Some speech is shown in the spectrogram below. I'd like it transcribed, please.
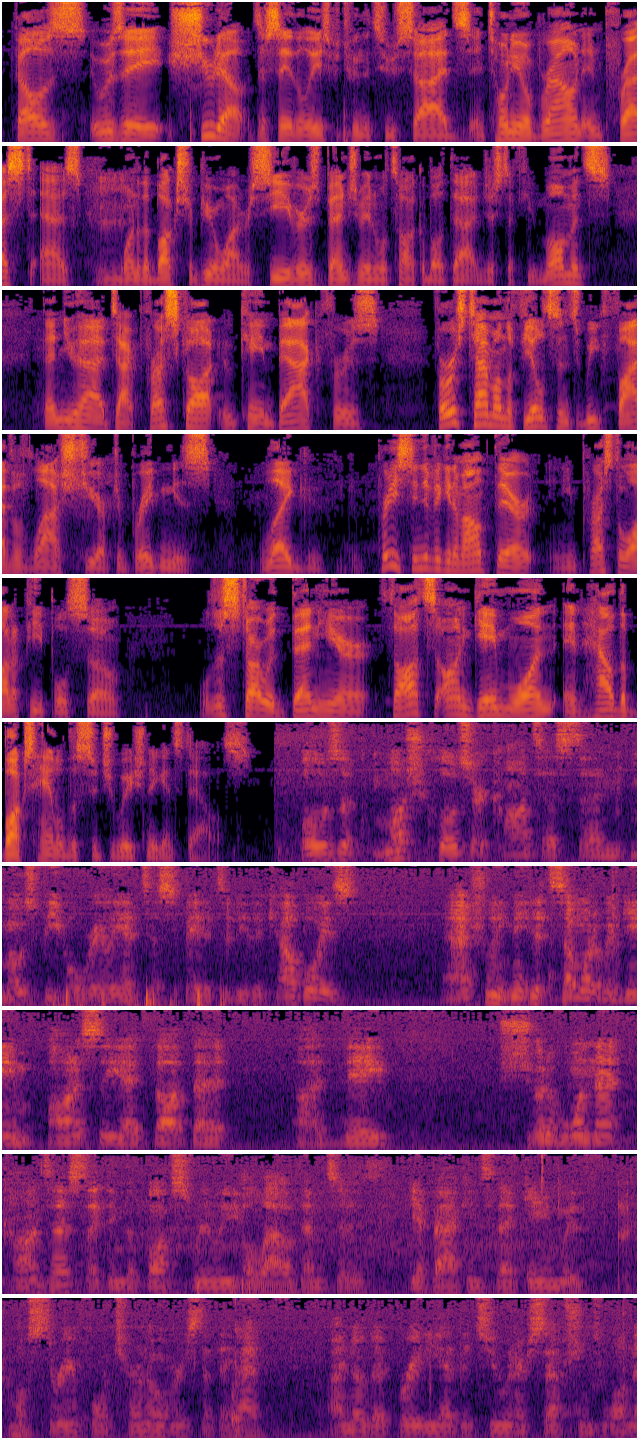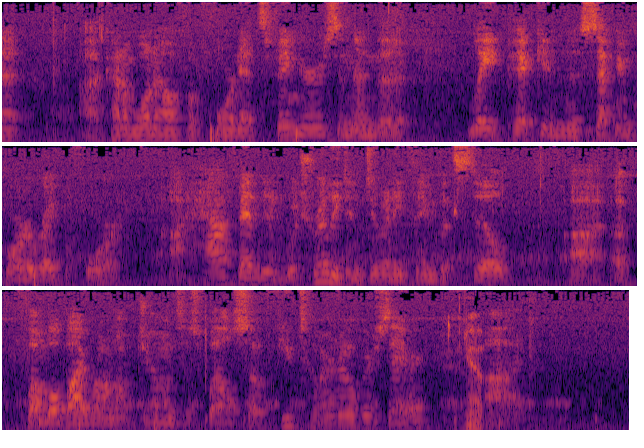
Fellas, it was a shootout to say the least between the two sides. Antonio Brown impressed as mm. one of the Bucks' pure wide receivers. Benjamin will talk about that in just a few moments. Then you had Dak Prescott, who came back for his first time on the field since week five of last year after breaking his leg pretty significant amount there, and he impressed a lot of people. So we'll just start with Ben here. Thoughts on game one and how the Bucks handled the situation against Dallas? Well, it was a much closer contest than most people really anticipated to be. The Cowboys actually made it somewhat of a game. Honestly, I thought that uh, they should have won that contest. I think the Bucks really allowed them to get back into that game with almost three or four turnovers that they had. I know that Brady had the two interceptions, one that uh, kind of went off of Fournette's fingers, and then the late pick in the second quarter right before half ended, which really didn't do anything, but still uh, a fumble by Ronald Jones as well. So a few turnovers there. Yep. Uh,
